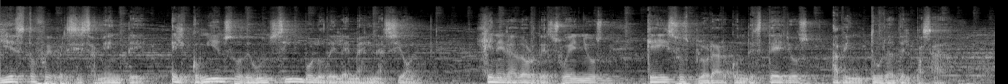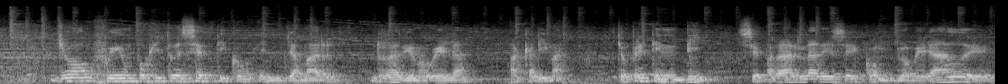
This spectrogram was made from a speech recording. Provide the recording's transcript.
Y esto fue precisamente el comienzo de un símbolo de la imaginación, generador de sueños que hizo explorar con destellos aventuras del pasado. Yo fui un poquito escéptico en llamar radionovela a Calimán. Yo pretendí separarla de ese conglomerado de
